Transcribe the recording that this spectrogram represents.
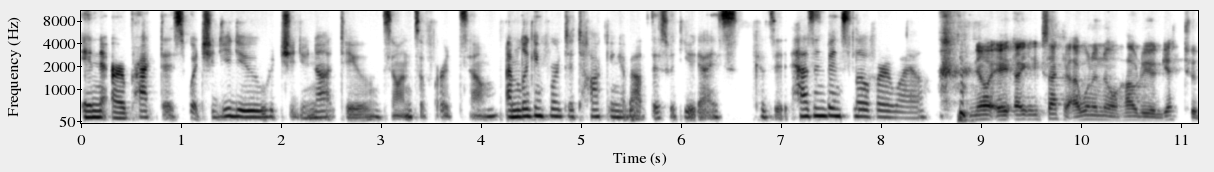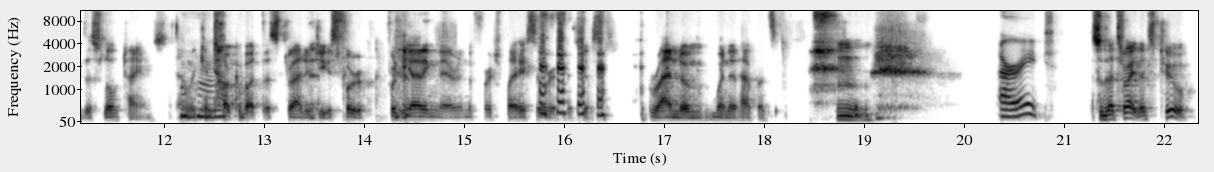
in our practice. What should you do? What should you not do? And so on and so forth. So I'm looking forward to talking about this with you guys because it hasn't been slow for a while. no, e- exactly. I want to know how do you get to the slow times, and we can Mhm. talk about the strategies for for getting there in the first place, or if it's just random when it happens. Mm. All right. So that's right. That's two.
